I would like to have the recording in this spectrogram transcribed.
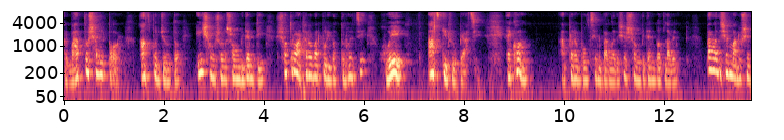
আর বাহাত্তর সালের পর আজ পর্যন্ত এই সংসদ সংবিধানটি সতেরো আঠারো বার পরিবর্তন হয়েছে, হয়ে আজকের রূপে আছে। এখন আপনারা বলছেন বাংলাদেশের সংবিধান বদলাবেন। বাংলাদেশের মানুষের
